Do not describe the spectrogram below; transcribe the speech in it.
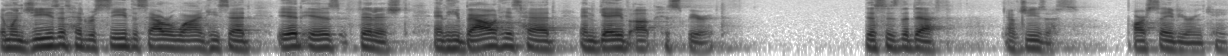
And when Jesus had received the sour wine, he said, It is finished. And he bowed his head and gave up his spirit. This is the death of Jesus, our Savior and King.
